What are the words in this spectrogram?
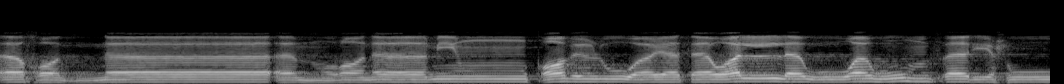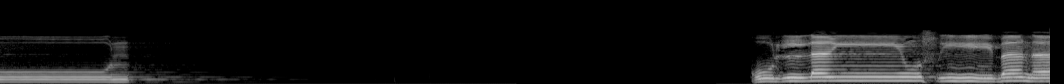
أَخَذْنَا أَمْرَنَا مِنْ قَبْلُ وَيَتَوَلَّوْا وَهُمْ فَرِحُونَ قُل لَّن يُصِيبَنَا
